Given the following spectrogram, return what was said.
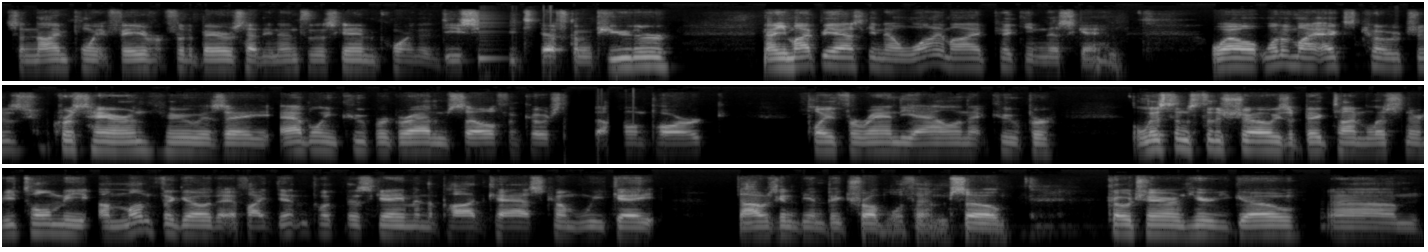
It's a nine point favorite for the Bears heading into this game, according to the DCTF computer. Now, you might be asking, now, why am I picking this game? Well, one of my ex coaches, Chris Herron, who is a Abilene Cooper grad himself and coached at the Home Park, played for Randy Allen at Cooper, listens to the show. He's a big time listener. He told me a month ago that if I didn't put this game in the podcast come week eight, I was going to be in big trouble with him. So, Coach Herron, here you go. Um,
